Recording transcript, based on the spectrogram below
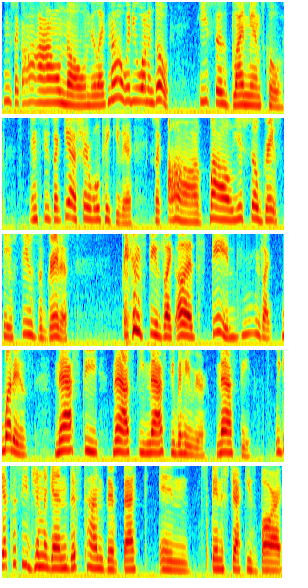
And he's like, oh, I don't know. And they're like, no, where do you want to go? He says Blind Man's Cove. And Steve's like, yeah, sure, we'll take you there. He's like, oh, wow, you're so great, Steve. Steve's the greatest. And Steve's like, oh, it's Stede. He's like, what is? Nasty, nasty, nasty behavior. Nasty. We get to see Jim again. This time they're back in Spanish Jackie's bar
